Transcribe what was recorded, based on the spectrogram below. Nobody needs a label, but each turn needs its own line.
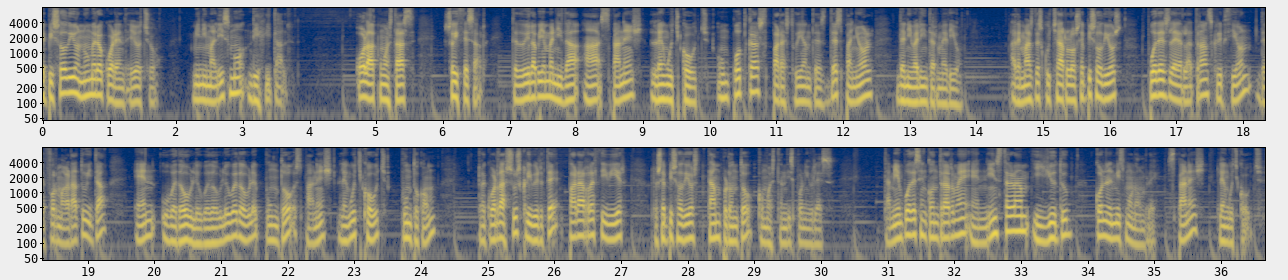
Episodio número 48. Minimalismo digital. Hola, ¿cómo estás? Soy César. Te doy la bienvenida a Spanish Language Coach, un podcast para estudiantes de español de nivel intermedio. Además de escuchar los episodios, puedes leer la transcripción de forma gratuita en www.spanishlanguagecoach.com. Recuerda suscribirte para recibir los episodios tan pronto como estén disponibles. También puedes encontrarme en Instagram y YouTube con el mismo nombre, Spanish Language Coach.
